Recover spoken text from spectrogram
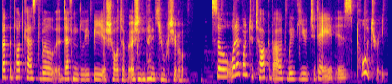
but the podcast will definitely be a shorter version than usual. So, what I want to talk about with you today is poetry.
